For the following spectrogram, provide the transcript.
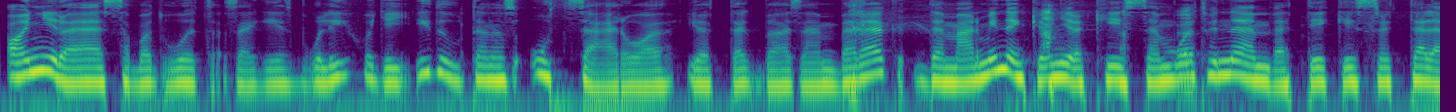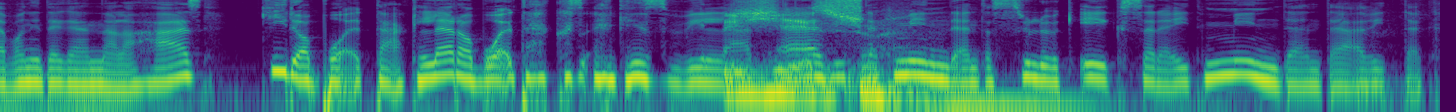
annyira elszabadult az egész buli, hogy egy idő után az utcáról jöttek be az emberek, de már mindenki annyira készen volt, hogy nem vették észre, hogy tele van idegennel a ház, kirabolták, lerabolták az egész villát, elvittek mindent, a szülők ékszereit, mindent elvittek.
